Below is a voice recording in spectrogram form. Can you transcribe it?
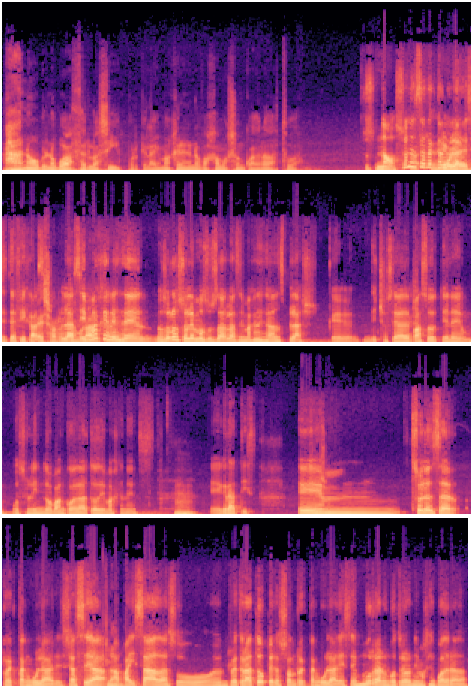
Ah, no, pero no puedo hacerlo así porque las imágenes que nos bajamos son cuadradas todas. Pues No, suelen Ah, ser que rectangulares si te fijas. Eso, las imágenes de. Nosotros solemos usar las imágenes de Unsplash, que dicho sea de Eso. paso, tiene un- es un lindo banco de datos de imágenes eh, gratis. Eh, suelen ser rectangulares, ya sea Claro. apaisadas o en retrato, pero son rectangulares. Es muy raro encontrar una imagen cuadrada.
